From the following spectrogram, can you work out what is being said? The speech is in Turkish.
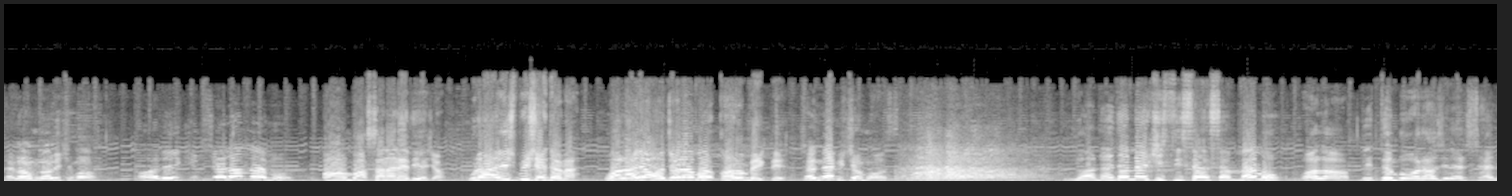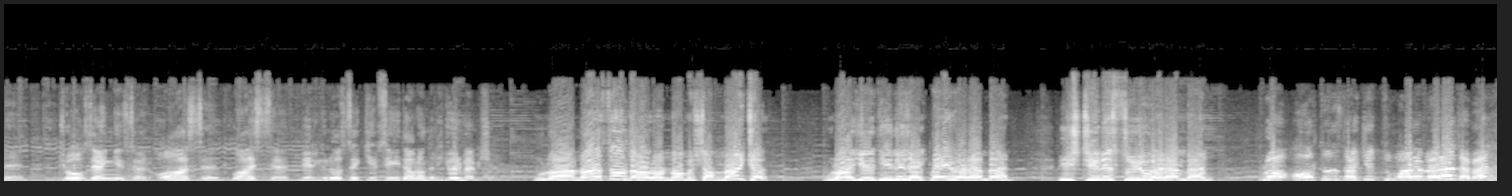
Selamun aleyküm ağam. Aleyküm selam Memo. Ağam bak sana ne diyeceğim. Ula hiçbir şey deme. Vallahi acelem var karım bekliyor. Sen ne biçim ağasın? Ula ne demek istiyorsun sen Memo? Valla bütün bu araziler senin. Çok zenginsin, ağasın, başsın. Bir gün olsun kimse iyi davrandığını görmemişim. Ula nasıl davranmamışım lan ki? Ula yediğiniz ekmeği veren ben. İçtiğiniz suyu veren ben. Ula altınızdaki tumarı veren de ben.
